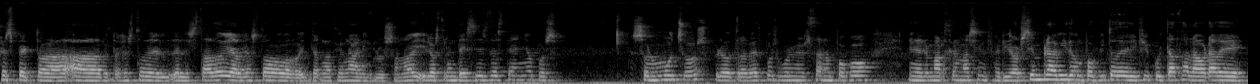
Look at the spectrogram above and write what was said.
respecto al resto del, del, Estado y al resto internacional incluso, ¿no? Y los 36 de este año, pues son muchos, pero otra vez pues vuelven a estar un poco en el margen más inferior. Siempre ha habido un poquito de dificultad a la hora de,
